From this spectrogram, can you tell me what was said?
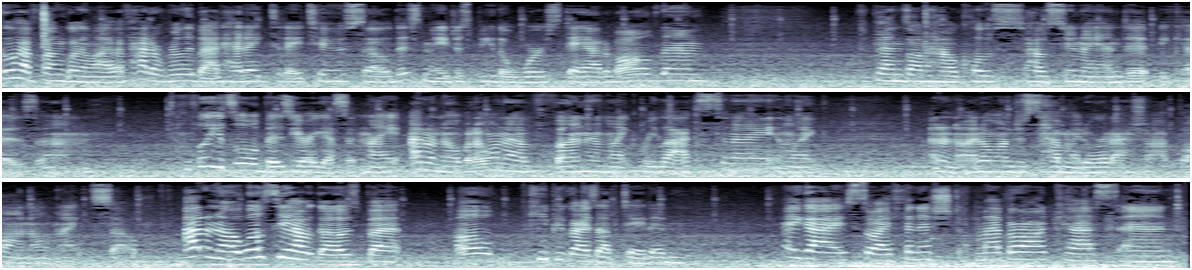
go have fun going live. I've had a really bad headache today too, so this may just be the worst day out of all of them. Depends on how close, how soon I end it because um, hopefully it gets a little busier, I guess, at night. I don't know, but I want to have fun and like relax tonight and like, I don't know. I don't want to just have my DoorDash app on all night. So I don't know. We'll see how it goes, but I'll keep you guys updated. Hey guys, so I finished my broadcast and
